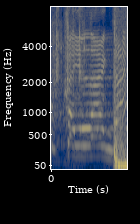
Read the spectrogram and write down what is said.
how you like that?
